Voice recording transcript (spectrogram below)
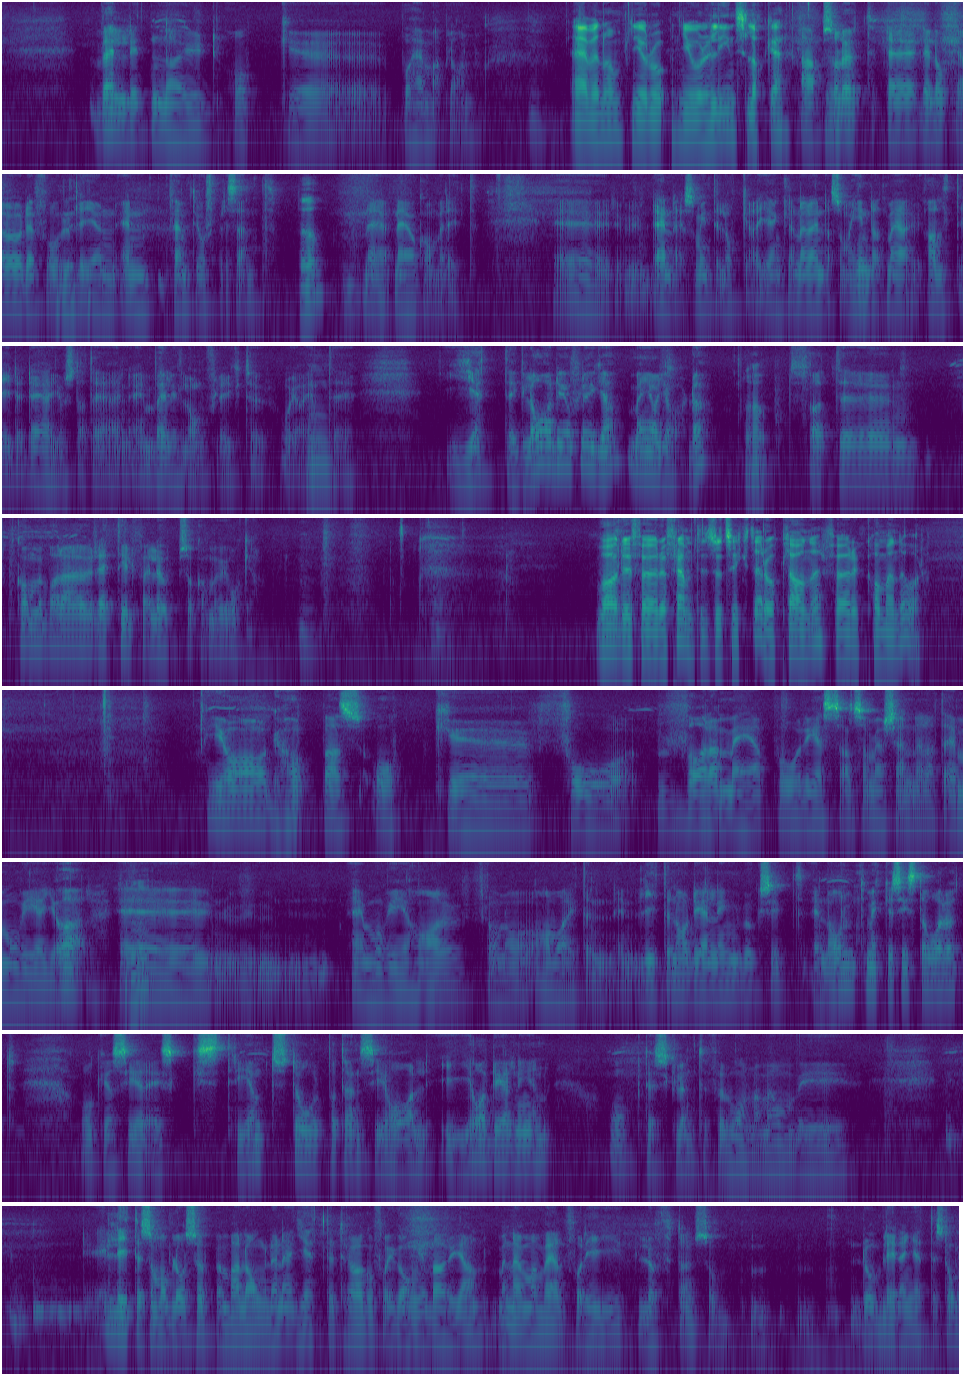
väldigt nöjd och eh, på hemmaplan. Även om New Orleans lockar? Absolut, det, det lockar och det får bli en, en 50-årspresent Ja. när, jag- när jag kommer dit. Eh, Det enda som inte lockar egentligen, det enda som har hindrat mig alltid, det är just att det är en, en väldigt lång flygtur. Och jag är Mm. inte jätteglad i att flyga, men jag gör det. ja. Så att eh, kommer bara rätt tillfälle upp så kommer vi åka. Vad har du för framtidsutsikter och planer för kommande år? Jag hoppas och eh, få vara med på resan som jag känner att MOV gör. Eh, MOV har från att ha varit en, en liten avdelning vuxit enormt mycket sista året. Och jag ser extremt stor potential i avdelningen. Och det skulle inte förvåna mig om vi Lite som att blåsa upp en ballong. Den är jättetrög att få igång i början. Men när man väl får i luften så då blir den jättestor.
